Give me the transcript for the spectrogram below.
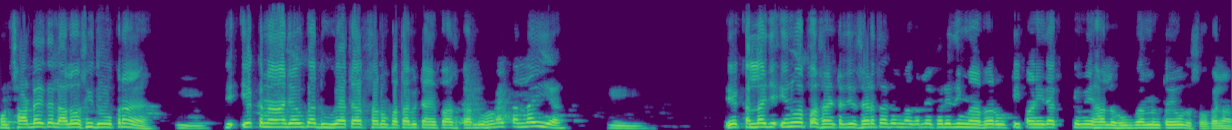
ਹੁਣ ਸਾਡੇ ਤੇ ਲਾ ਲਓ ਅਸੀਂ ਦੋ ਭਰਾ ਆ। ਜੇ ਇੱਕ ਨਾ ਜਾਊਗਾ ਦੂਆ ਤਾਂ ਸਾਨੂੰ ਪਤਾ ਵੀ ਟਾਈਮ ਪਾਸ ਕਰ ਲੂ ਹੁਣ ਇਹ ਇਕੱਲਾ ਹੀ ਆ। ਇਹ ਇਕੱਲਾ ਜੇ ਇਹਨੂੰ ਆਪਾਂ ਸੈਂਟਰ 'ਚ ਛੱਡਤਾ ਤੇ ਮਗਰਲੇ ਫਿਰ ਇਹਦੀ ਮਾਂ ਬਾਪ ਰੋਟੀ ਪਾਣੀ ਦਾ ਕਿਵੇਂ ਹੱਲ ਹੋਊਗਾ ਮੈਨੂੰ ਤਾਂ ਇਹ ਦੱਸੋ ਪਹਿਲਾਂ।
